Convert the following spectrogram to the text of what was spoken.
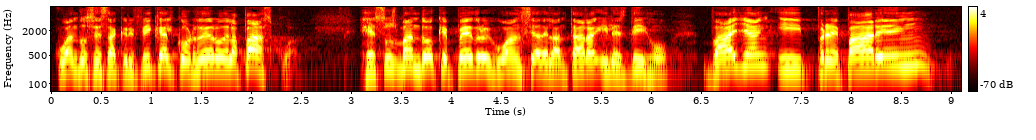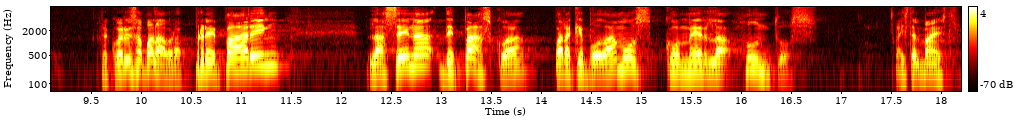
cuando se sacrifica el cordero de la Pascua. Jesús mandó que Pedro y Juan se adelantaran y les dijo, vayan y preparen, recuerden esa palabra, preparen la cena de Pascua para que podamos comerla juntos. Ahí está el maestro.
